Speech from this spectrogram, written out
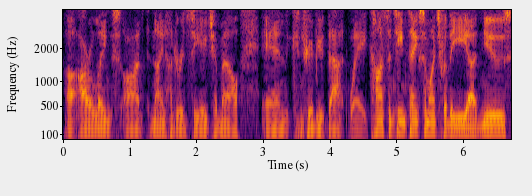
uh, our links on 900 CHML and contribute that way. Konstantyn, thanks so much for the uh, news.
